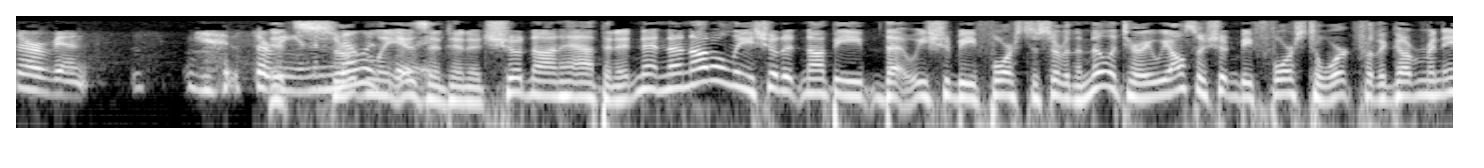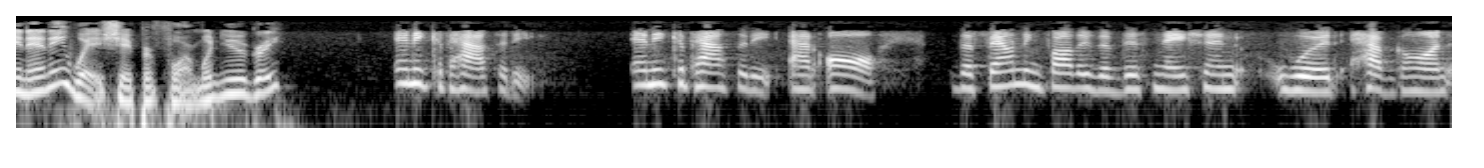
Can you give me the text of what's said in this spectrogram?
servants serving it in the military. It certainly military. isn't, and it should not happen. It, now, not only should it not be that we should be forced to serve in the military, we also shouldn't be forced to work for the government in any way, shape, or form. Wouldn't you agree? any capacity, any capacity at all. The founding fathers of this nation would have gone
